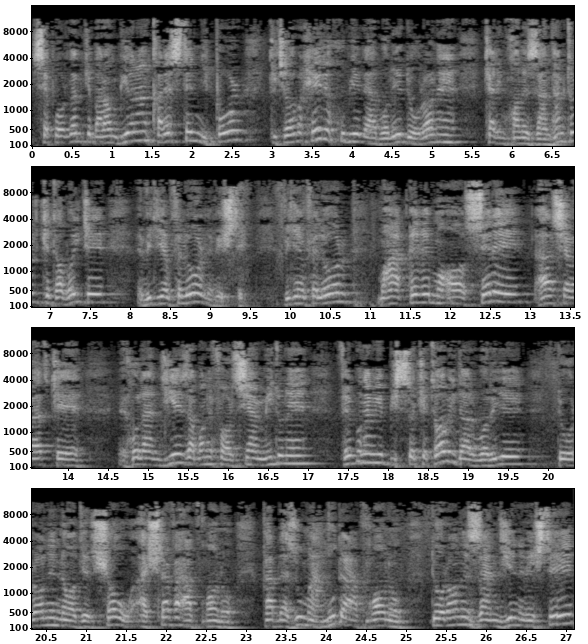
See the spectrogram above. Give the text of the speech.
سپردم که برام بیارن کارستن نیبور که کتاب خیلی خوبیه درباره دوران کریم خان زند همینطور کتابایی که ویلیام فلور نوشته. ویلیام فلور محقق معاصر هر شود که هلندی زبان فارسی هم می‌دونه. فکر کنم یه 20 کتابی درباره دوران نادرشاه و اشرف افغان و قبل از او محمود افغان و دوران زندیه نوشته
